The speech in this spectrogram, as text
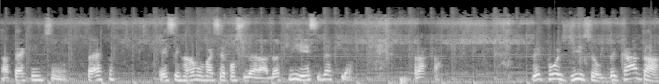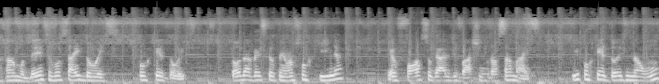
até aqui em cima, certo? Esse ramo vai ser considerado aqui e esse daqui, ó, pra cá. Depois disso, de cada ramo desse eu vou sair dois. Por que dois? Toda vez que eu tenho uma forquilha, eu forço o galho de baixo engrossar mais. E por que dois e não um?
